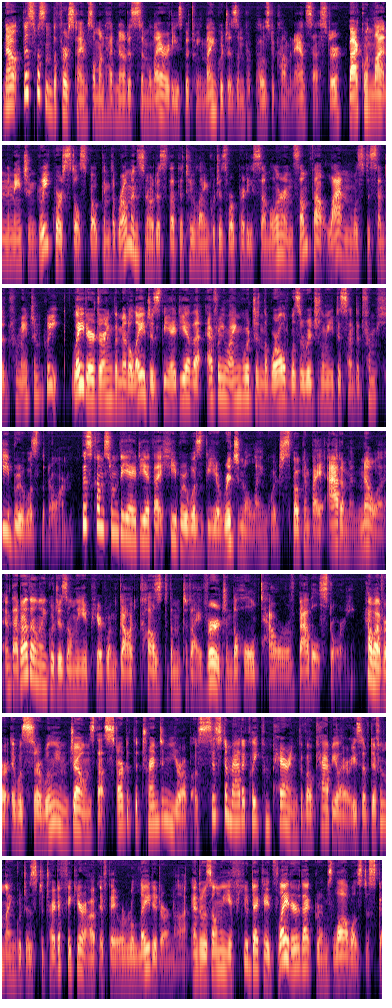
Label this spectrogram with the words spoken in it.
Now, this wasn't the first time someone had noticed similarities between languages and proposed a common ancestor. Back when Latin and ancient Greek were still spoken, the Romans noticed that the two languages were pretty similar, and some thought Latin was descended from ancient Greek. Later, during the Middle Ages, the idea that every language in the world was originally descended from Hebrew was the norm. This comes from the idea that Hebrew was the original language spoken by Adam and Noah, and that other languages only appeared when God caused them to diverge in the whole Tower of Babel story. However, it was Sir William Jones that started the trend in Europe of systematically comparing the vocabularies of different languages to try to figure out if they were related or not, and it was only a few decades later that Grimm's Law was discovered.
